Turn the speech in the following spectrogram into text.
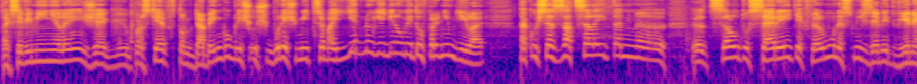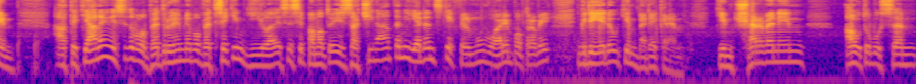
Tak si vymínili, že prostě v tom dubbingu, když už budeš mít třeba jednu jedinou větu v prvním díle, tak už se za celý ten, eh, celou tu sérii těch filmů nesmíš zjevit v jiném. A teď já nevím, jestli to bylo ve druhém nebo ve třetím díle, jestli si pamatuješ, začíná ten jeden z těch filmů o Harry Potterovi, kdy jedou tím bedekrem, tím červeným autobusem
